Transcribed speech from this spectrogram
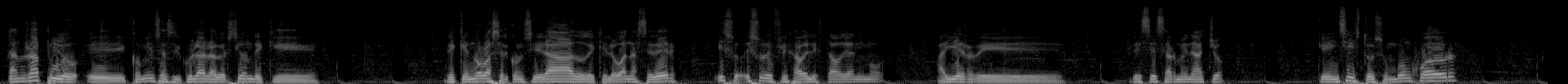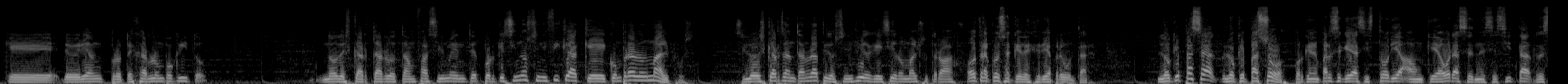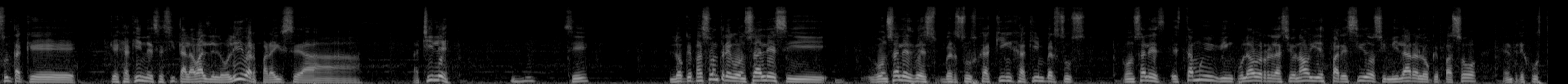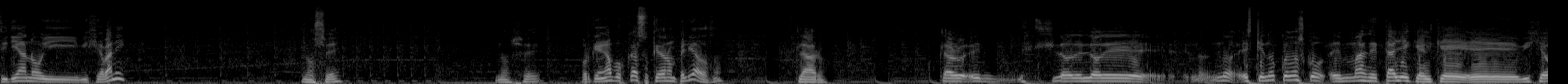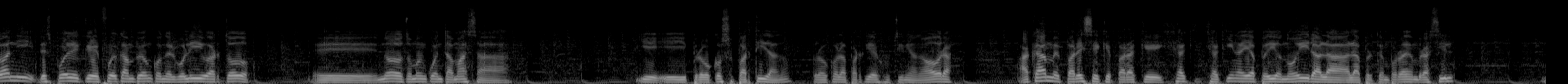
tan rápido eh, comienza a circular la versión de que de que no va a ser considerado, de que lo van a ceder. Eso, eso reflejaba el estado de ánimo ayer de, de César Menacho, que insisto, es un buen jugador, que deberían protegerlo un poquito, no descartarlo tan fácilmente, porque si no significa que compraron mal, pues. Si lo descartan tan rápido significa que hicieron mal su trabajo. Otra cosa que les quería preguntar. Lo que pasa, lo que pasó, porque me parece que ya es historia, aunque ahora se necesita, resulta que, que Jaquín necesita el aval del Bolívar para irse a, a Chile, ¿sí? Lo que pasó entre González y González vers- versus Jaquín, Jaquín versus González, está muy vinculado, relacionado y es parecido, similar a lo que pasó entre Justiniano y Vigevani, No sé. No sé. porque en ambos casos quedaron peleados, ¿no? Claro. Claro, eh, lo de, lo de no, no, es que no conozco en más detalle que el que eh, Vigevani, después de que fue campeón con el Bolívar, todo, eh, no lo tomó en cuenta más a, y, y provocó su partida, ¿no? Provocó la partida de Justiniano. Ahora, acá me parece que para que Jaquín haya pedido no ir a la, a la pretemporada en Brasil,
